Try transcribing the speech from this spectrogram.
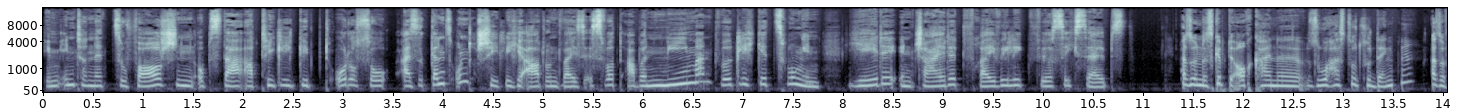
Im Internet zu forschen, ob es da Artikel gibt oder so. Also ganz unterschiedliche Art und Weise. Es wird aber niemand wirklich gezwungen. Jede entscheidet freiwillig für sich selbst. Also und es gibt ja auch keine, so hast du zu denken. Also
